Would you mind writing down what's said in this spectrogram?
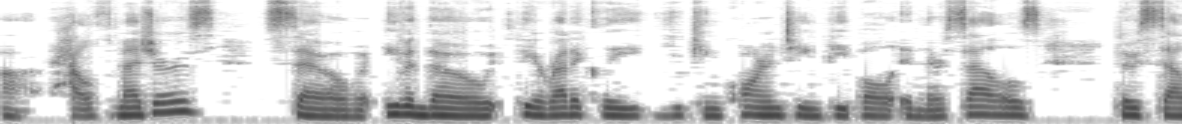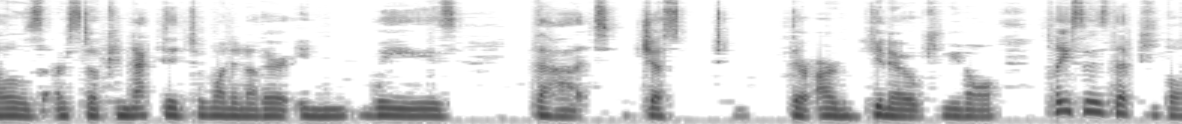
uh, health measures. So even though theoretically you can quarantine people in their cells, those cells are still connected to one another in ways that just there are, you know, communal places that people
